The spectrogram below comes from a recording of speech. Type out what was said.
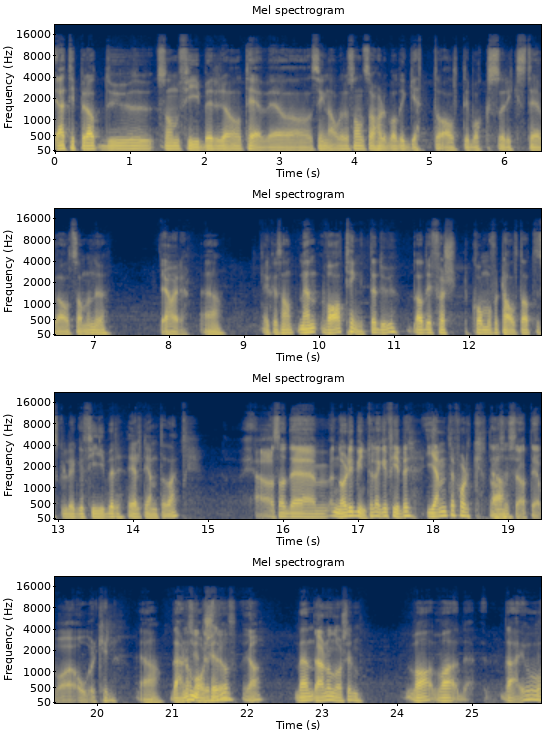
Jeg tipper at du, sånn fiber og TV og signaler og sånn, så har du både Get og Altibox og Riks-TV alt sammen, du. Det har jeg. Ja, ikke sant? Men hva tenkte du da de først kom og fortalte at de skulle legge fiber helt hjem til deg? Ja, altså det, når de begynte å legge fiber hjem til folk, da Ja. synes jeg at det var overkill. Ja, det er noen år siden. Ja, Men det er noen år siden. hva, hva det er jo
